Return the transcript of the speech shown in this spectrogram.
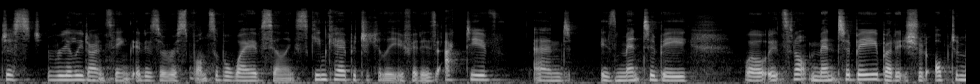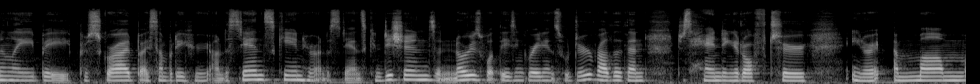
just really don't think it is a responsible way of selling skincare, particularly if it is active and is meant to be well, it's not meant to be, but it should optimally be prescribed by somebody who understands skin, who understands conditions, and knows what these ingredients will do, rather than just handing it off to, you know, a mum.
